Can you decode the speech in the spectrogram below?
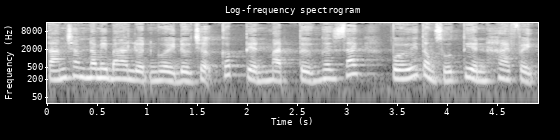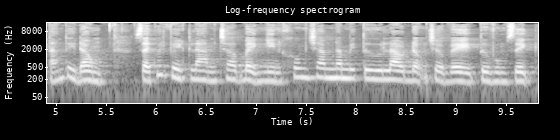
853 lượt người được trợ cấp tiền mặt từ ngân sách với tổng số tiền 2,8 tỷ đồng, giải quyết việc làm cho 7.054 lao động trở về từ vùng dịch,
